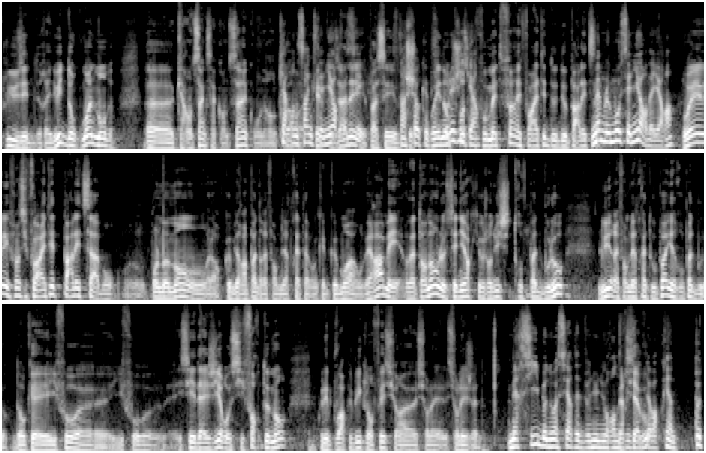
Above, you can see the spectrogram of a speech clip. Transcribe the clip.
plus réduite, donc moins de monde. Euh, 45-55, on a encore 45 quelques seniors, années. c'est- c'est un choc Oui, non, je psychologique, pense qu'il hein. faut mettre fin, il faut arrêter de, de parler de ça. Même le mot senior, d'ailleurs. hein. Oui, oui, je pense qu'il faut arrêter de parler de ça. Bon, euh, pour le moment, on- alors comme il n'y aura pas de réforme des retraites avant quelques mois, on verra. Mais en attendant, le senior qui aujourd'hui ne trouve pas de boulot, lui, réforme des retraites ou pas, il ne trouve pas de boulot. Donc euh, il faut, euh, il faut euh, essayer d'agir aussi fortement que les pouvoirs publics l'ont fait sur, euh, sur, les, sur les jeunes. Merci Benoît Serre d'être venu nous rendre Merci visite, à vous. d'avoir pris un peu de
